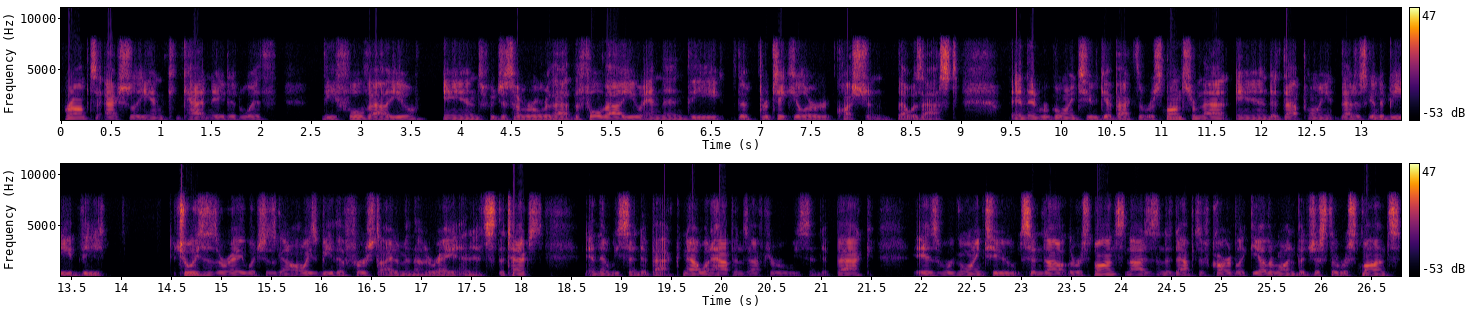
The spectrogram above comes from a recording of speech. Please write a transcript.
prompt actually and concatenated with the full value. And we just hover over that, the full value, and then the the particular question that was asked. And then we're going to get back the response from that. And at that point, that is going to be the choices array, which is going to always be the first item in that array, and it's the text, and then we send it back. Now, what happens after we send it back is we're going to send out the response, not as an adaptive card like the other one, but just the response.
